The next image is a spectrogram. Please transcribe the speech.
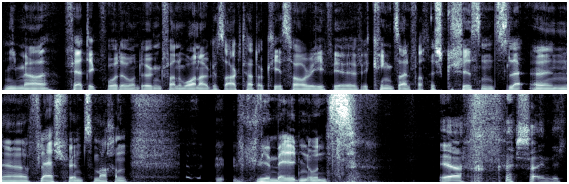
nie mehr fertig wurde und irgendwann Warner gesagt hat, okay, sorry, wir, wir kriegen es einfach nicht geschissen, einen äh, Flash-Film zu machen. Wir melden uns. Ja, wahrscheinlich.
